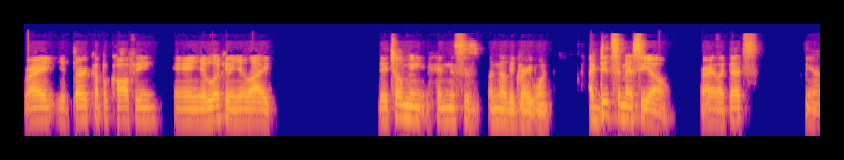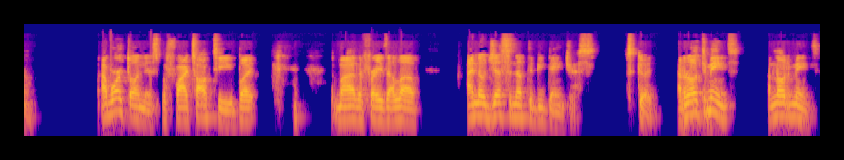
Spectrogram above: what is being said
right? Your third cup of coffee, and you're looking and you're like, they told me, and this is another great one. I did some SEO, right? Like that's, you know, I worked on this before I talked to you, but my other phrase I love. I know just enough to be dangerous. It's good. I don't know what it means. I don't know what it means.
